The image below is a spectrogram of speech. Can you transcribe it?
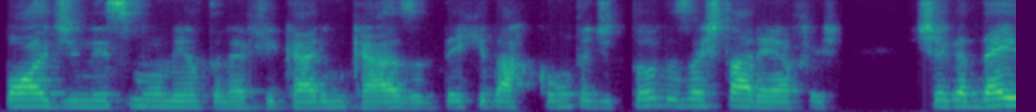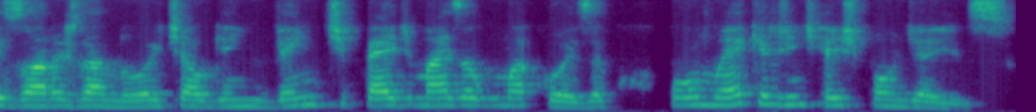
pode, nesse momento, né, ficar em casa, ter que dar conta de todas as tarefas, chega 10 horas da noite, alguém vem e te pede mais alguma coisa. Como é que a gente responde a isso?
